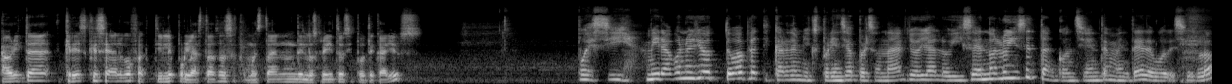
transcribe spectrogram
Ahorita, ¿crees que sea algo factible por las tasas como están de los créditos hipotecarios? Pues sí, mira, bueno, yo te voy a platicar de mi experiencia personal, yo ya lo hice, no lo hice tan conscientemente, debo decirlo,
